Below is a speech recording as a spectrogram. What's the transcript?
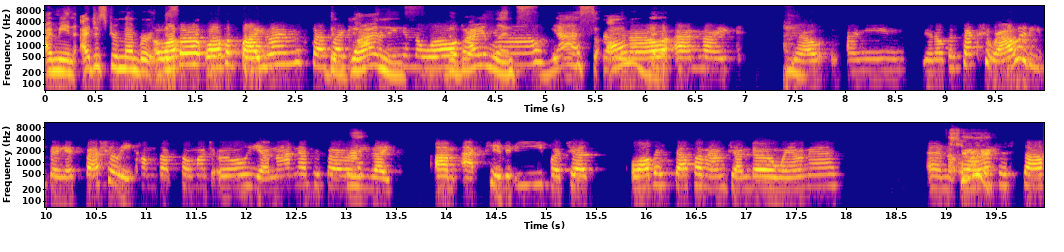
I mean, I just remember all the all the violence that's like guns, happening in the world, the violence, right yes, all you know, of it, and like you know, I mean, you know, the sexuality thing especially comes up so much earlier, not necessarily like um, activity, but just all this stuff around gender awareness and Sure. all of the stuff.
